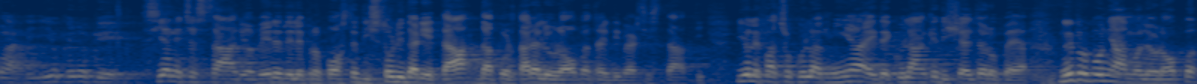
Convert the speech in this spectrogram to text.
Guardi, io credo che sia necessario avere delle proposte di solidarietà da portare all'Europa tra i diversi Stati. Io le faccio quella mia ed è quella anche di scelta europea. Noi proponiamo all'Europa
